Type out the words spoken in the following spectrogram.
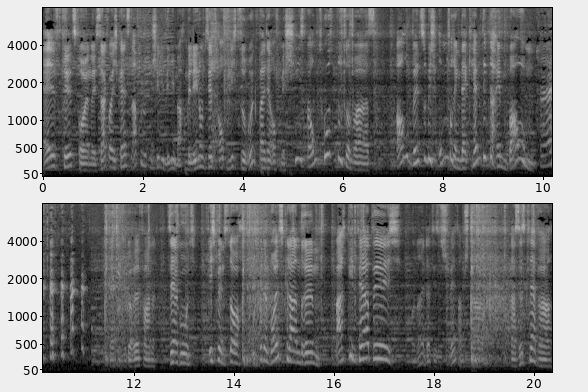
11 Kills, Freunde. Ich sag euch, ich kann jetzt einen absoluten Chili-Milli machen. Wir lehnen uns jetzt auch nicht zurück, weil der auf mich schießt. Warum tust du sowas? Warum willst du mich umbringen? Der kämpft hinter einem Baum. Der hat sogar Wellfahne. Sehr gut. Ich bin's doch. Ich bin im Wolfsklan drin. Macht ihn fertig. Oh nein, der hat dieses Schwert am Start. Das ist clever.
